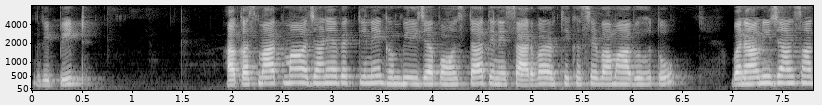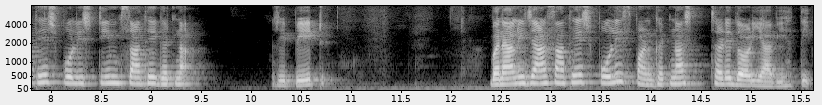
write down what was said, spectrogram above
રિપીટ. અકસ્માતમાં અજાણ્યા વ્યક્તિને ગંભીર ઈજા પહોંચતા તેને સારવાર અર્થે ખસેડવામાં આવ્યો હતો. બનાવની જાણ સાથે જ પોલીસ ટીમ સાથે ઘટના રિપીટ. બનાવની જાણ સાથે જ પોલીસ પણ ઘટના સ્થળે દોડી આવી હતી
